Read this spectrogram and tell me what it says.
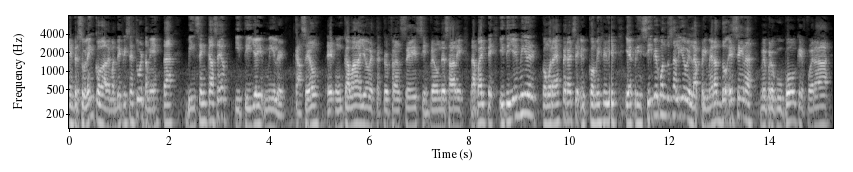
Entre su elenco, además de Kristen Stewart, también está Vincent Cassel y TJ Miller. Cassel es un caballo, este actor francés, siempre donde sale la parte. Y TJ Miller, como era de esperarse, el comic relief. Y al principio cuando salió en las primeras dos escenas, me preocupó que fuera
